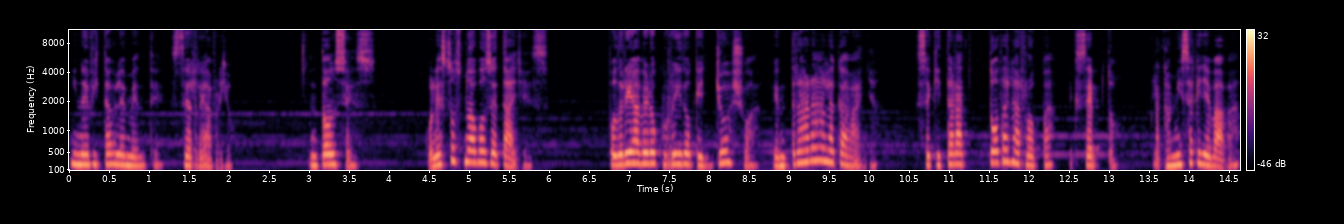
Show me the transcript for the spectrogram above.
inevitablemente se reabrió. Entonces, con estos nuevos detalles, podría haber ocurrido que Joshua entrara a la cabaña, se quitara toda la ropa excepto la camisa que llevaba,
